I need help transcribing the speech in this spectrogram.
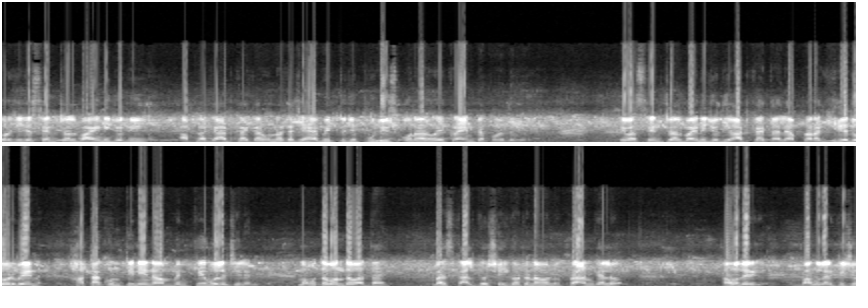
করেছে যে সেন্ট্রাল বাহিনী যদি আপনাকে আটকায়, কারণ ওনার কাছে হ্যাবিট তো যে পুলিশ ওনার হয়ে ক্রাইমটা করে দেবে। এবার সেন্ট্রাল বাহিনী যদি আটকায়, তাহলে আপনারা ঘিরে ধরবেন, হাতা খুন্তি নিয়ে নামবেন, কে বলেছিলেন? মমতা বন্দ্যোপাধ্যায়। ব্যাস, কালকেও সেই ঘটনা হলো, প্রাণ গেল। আমাদের বাংলার কিছু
